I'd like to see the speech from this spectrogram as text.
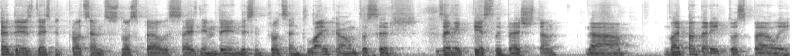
pēdējos 10% no spēles aizņem 90% laikā, un tas ir zemīgi pieslīpēšana. Uh, lai padarītu to spēli,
